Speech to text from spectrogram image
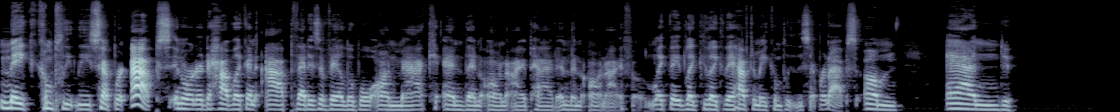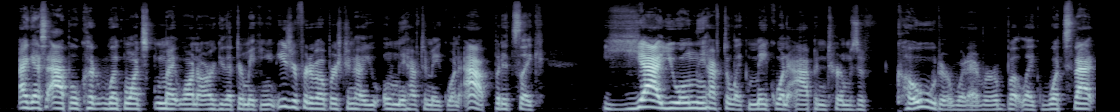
make completely separate apps in order to have like an app that is available on Mac and then on iPad and then on iPhone. Like they like like they have to make completely separate apps. Um, and I guess Apple could like wants might want to argue that they're making it easier for developers because now you only have to make one app, but it's like yeah, you only have to like make one app in terms of code or whatever, but like what's that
